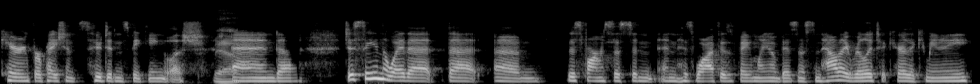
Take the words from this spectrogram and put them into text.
caring for patients who didn't speak English. Yeah. and uh, just seeing the way that that um, this pharmacist and, and his wife is a family owned business and how they really took care of the community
